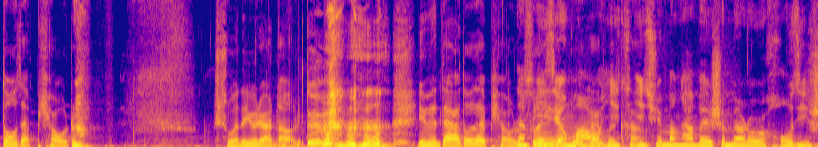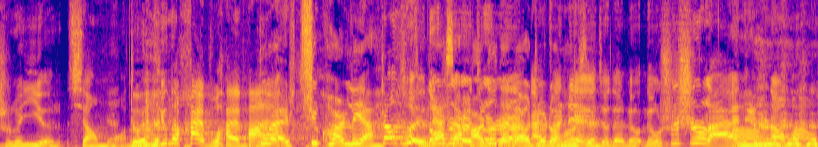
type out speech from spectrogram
都在飘着，说的有点道理。对吧？因为大家都在飘着，所以毕竟嘛，我一一。去漫咖啡，身边都是好几十个亿的项目，对你听的害不害怕呀？对，区块链，张嘴都是俩小孩都在聊这种东西哎这个。就得刘刘诗诗来，你知道吗？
